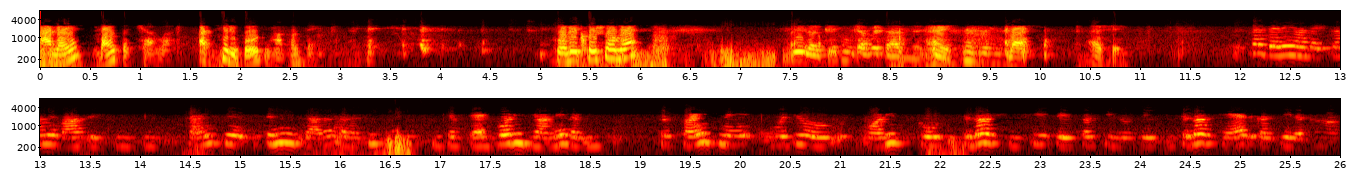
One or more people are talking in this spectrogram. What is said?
आ गए। बहुत अच्छा हुआ। अच्छी रिपोर्ट वहाँ पर दें। वो भी खुश हो गए। कृष्ण का प्रसाद में बस ऐसे। पहले अमेरिका में बात हुई थी साइंस ने इतनी ज़्यादा तरक्की की कि जब डेड बॉडी जाने लगी तो साइंस ने वो जो उस बॉडी को इतना शीशे से सब चीज़ों से इतना कैद करके रखा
